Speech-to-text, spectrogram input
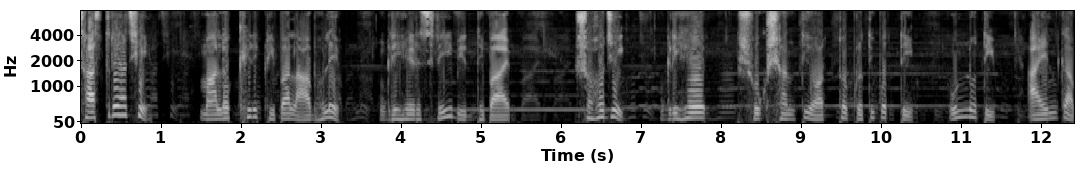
শাস্ত্রে আছে, মা লক্ষ্মীর কৃপা লাভ হলে গৃহের শ্রী বৃদ্ধি পায়। সহজেই গৃহে সুখ, শান্তি, অর্থ, প্রতিপত্তি, উন্নতি, আয়, ইনকাম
